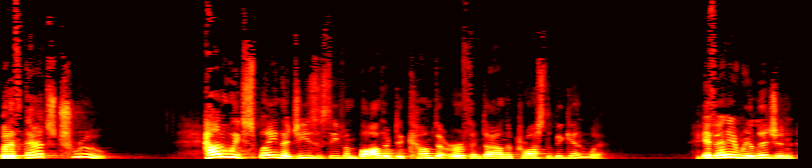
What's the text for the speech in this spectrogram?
But if that's true, how do we explain that Jesus even bothered to come to earth and die on the cross to begin with? If any religion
